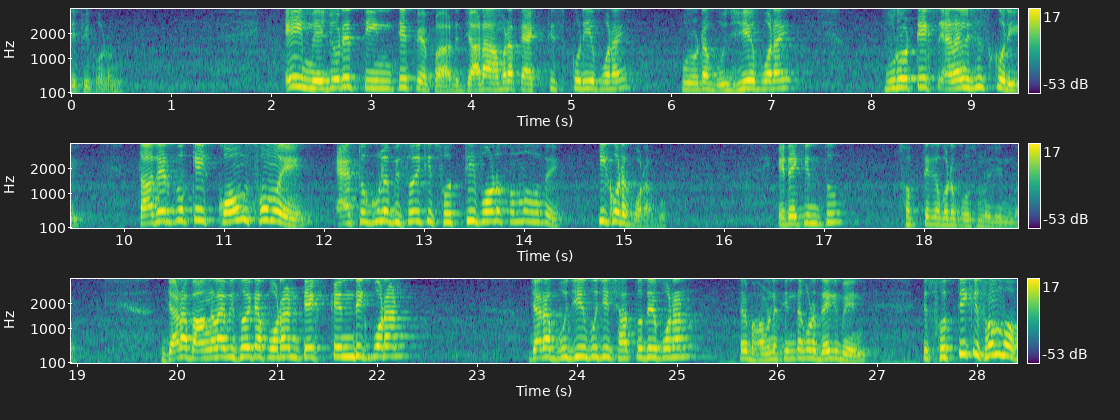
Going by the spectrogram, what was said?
লিপিকরণ। এই মেজরের তিনটে পেপার যারা আমরা প্র্যাকটিস করিয়ে পড়াই, পুরোটা বুঝিয়ে পড়াই পুরো টেক্স অ্যানালিসিস করি, তাদের পক্ষে কম সময়ে এতগুলো বিষয় কি সত্যিই পড়ানো সম্ভব হবে? কী করে পড়াবো? এটাই কিন্তু সব সবথেকে বড় প্রশ্নচিহ্ন। যারা বাংলা বিষয়টা পড়ান টেক্স কেন্দ্রিক পড়ান, যারা বুঝিয়ে বুঝিয়ে ছাত্রদের পড়ান, তারা ভাবনা চিন্তা করে দেখবেন যে সত্যি কি সম্ভব?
